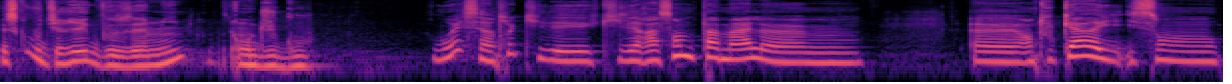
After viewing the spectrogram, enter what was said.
Est-ce que vous diriez que vos amis ont du goût? Ouais, c'est un truc qui les, qui les rassemble pas mal. euh, euh, en tout cas, ils sont.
